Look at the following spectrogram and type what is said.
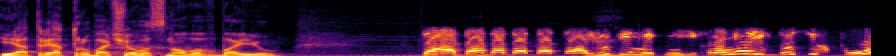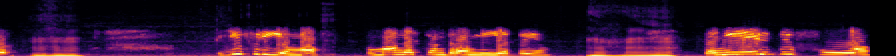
и отряд Трубачева снова в бою. Да, да, да, да, да, да. Любимые книги. Храню их до сих пор. Мгм. Ефремов, Туманность Андромеды, Мгм. Даниэль Дефо,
